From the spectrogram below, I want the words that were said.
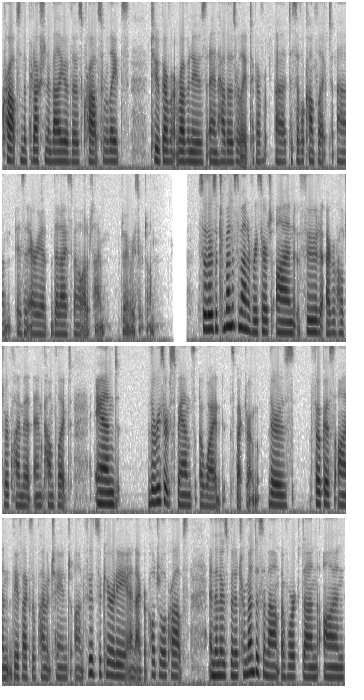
crops and the production and value of those crops relates to government revenues and how those relate to, uh, to civil conflict um, is an area that I spent a lot of time doing research on. So there's a tremendous amount of research on food, agriculture, climate, and conflict. And the research spans a wide spectrum. There's focus on the effects of climate change on food security and agricultural crops, and then there's been a tremendous amount of work done on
